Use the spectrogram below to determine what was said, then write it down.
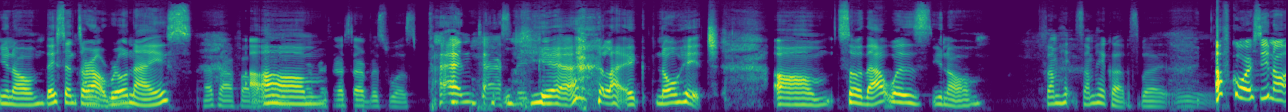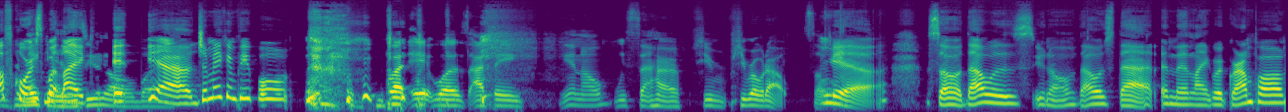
you know they sent her out real nice. That's how I felt. Um, um, service. Her service was fantastic. Yeah, like no hitch. Um, so that was, you know, Some some hiccups, but mm. of course, you know, of course, but like, you it, but- yeah, Jamaican people. but it was. I think you know we sent her. She she wrote out. So yeah, so that was, you know, that was that, and then like with Grandpa.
